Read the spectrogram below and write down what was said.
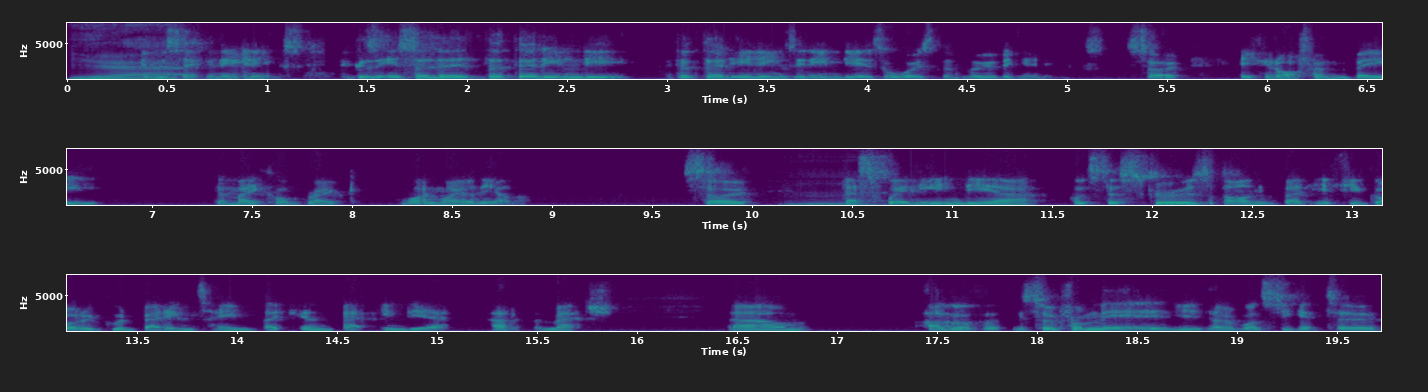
Yeah. in the second innings because so the, the third Indi- the third innings in India is always the moving innings, so it can often be the make or break one way or the other. So that's when India puts the screws on. But if you've got a good batting team, they can bat India out of the match. Um, other so from there, you know, once you get to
